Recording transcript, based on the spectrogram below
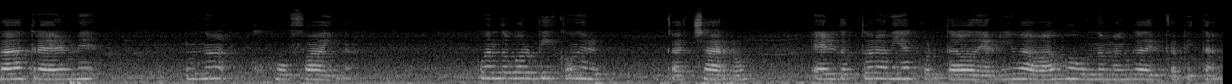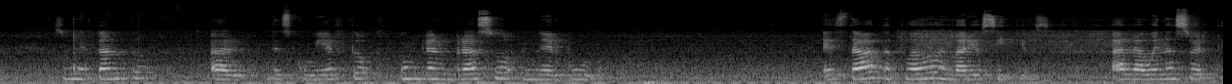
va a traerme una jofaina. Cuando volví con el cacharro, el doctor había cortado de arriba abajo una manga del capitán, sujetando al descubierto un gran brazo nervudo. Estaba tatuado en varios sitios. A la buena suerte,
